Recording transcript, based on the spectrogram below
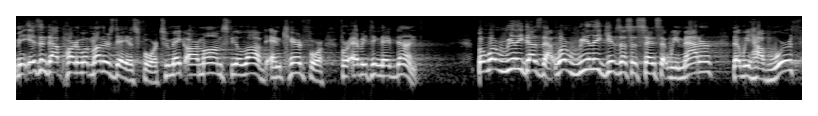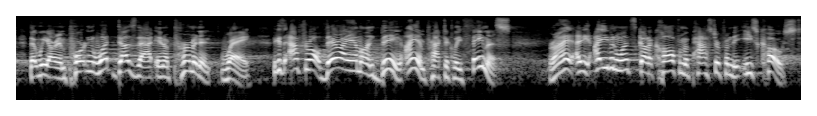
I mean, isn't that part of what Mother's Day is for? To make our moms feel loved and cared for for everything they've done. But what really does that? What really gives us a sense that we matter, that we have worth, that we are important? What does that in a permanent way? Because after all, there I am on Bing. I am practically famous, right? I, I even once got a call from a pastor from the East Coast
